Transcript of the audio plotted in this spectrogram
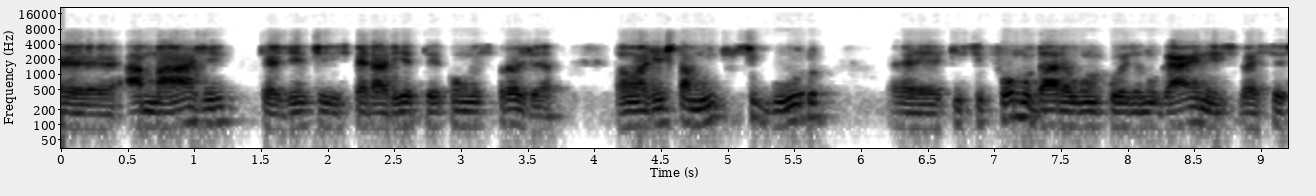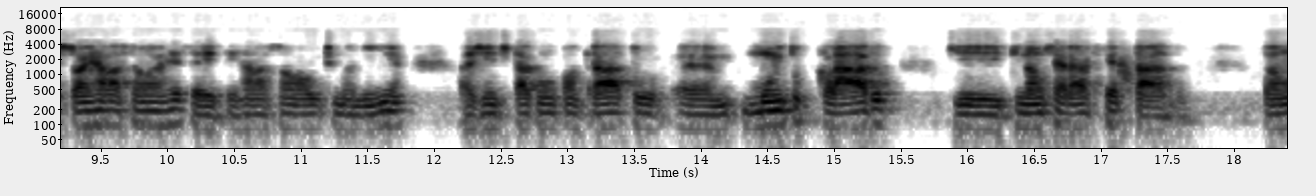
é, a margem que a gente esperaria ter com esse projeto. Então, a gente está muito seguro é, que se for mudar alguma coisa no guidance, vai ser só em relação à receita, em relação à última linha, a gente está com um contrato é, muito claro que, que não será afetado. Então,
